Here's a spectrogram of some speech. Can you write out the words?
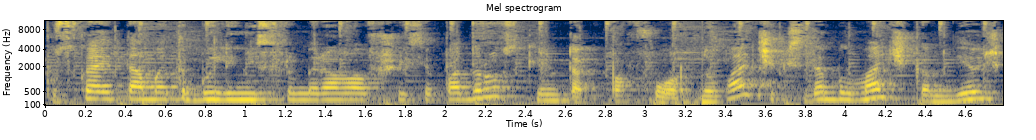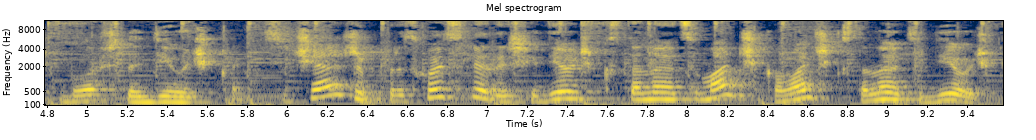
Пускай там это были не сформировавшиеся подростки, ну так, по форме, но мальчик всегда был мальчиком, девочка была всегда девочкой. Сейчас же происходит следующее. Девочка становится мальчиком, мальчик становится девочкой.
